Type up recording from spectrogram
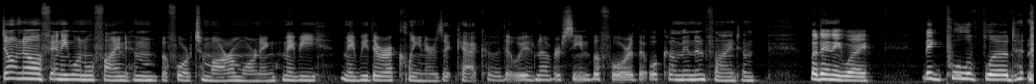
don't know if anyone will find him before tomorrow morning. Maybe maybe there are cleaners at Catco that we've never seen before that will come in and find him. But anyway, big pool of blood.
